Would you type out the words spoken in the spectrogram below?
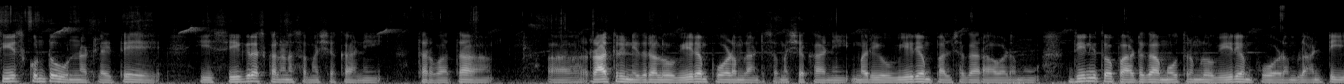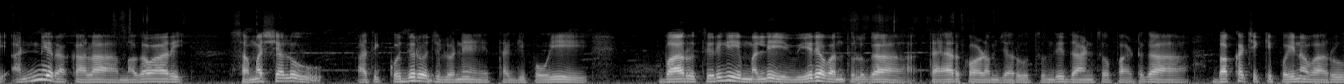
తీసుకుంటూ ఉన్నట్లయితే ఈ శీఘ్రస్ఖలన సమస్య కానీ తర్వాత రాత్రి నిద్రలో వీర్యం పోవడం లాంటి సమస్య కానీ మరియు వీర్యం పల్చగా రావడము దీనితో పాటుగా మూత్రంలో వీర్యం పోవడం లాంటి అన్ని రకాల మగవారి సమస్యలు అతి కొద్ది రోజుల్లోనే తగ్గిపోయి వారు తిరిగి మళ్ళీ వీర్యవంతులుగా తయారు కావడం జరుగుతుంది. దానితో పాటుగా బక్క చిక్కిపోయిన వారు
